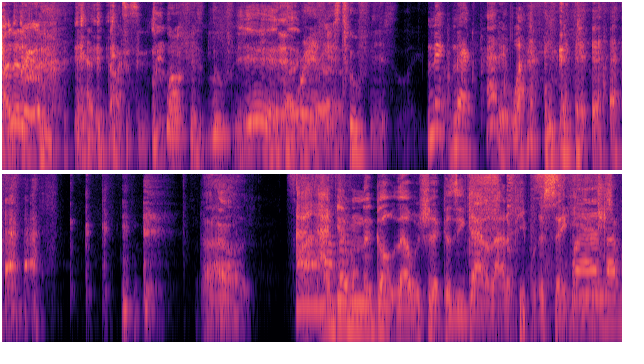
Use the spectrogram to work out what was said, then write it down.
I literally had the Dr. Seuss. One fist, blue fist, Yeah, like, red bruh. fist, two fists. Nick Nack Patty. What? Oh, I, I give him the goat level shit because he got a lot of people to say he is. not.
